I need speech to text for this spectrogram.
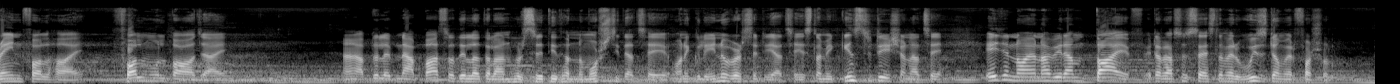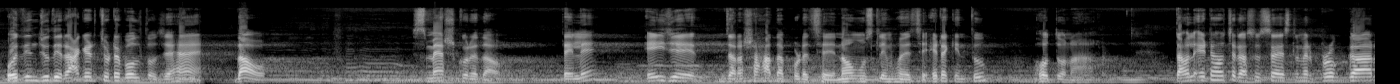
রেইনফল হয়, ফলমূল পাওয়া যায়। আব্দুল ইবনে আব্বাস রদিল্লাহ তালাহুর স্মৃতিধন্য মসজিদ আছে, অনেকগুলো ইউনিভার্সিটি আছে, ইসলামিক ইনস্টিটিউশন আছে। এই যে নয়ন আবিরাম তায়েফ, এটা রাসুসাহ ইসলামের উইজডমের ফসল। ওই দিন যদি রাগের চোটে বলতো যে হ্যাঁ দাও স্ম্যাশ করে দাও। তাইলে এই যে যারা শাহাদা পড়েছে ন মুসলিম হয়েছে, এটা কিন্তু হতো না। তাহলে এটা হচ্ছে রাসুসাহ ইসলামের প্রজ্ঞার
